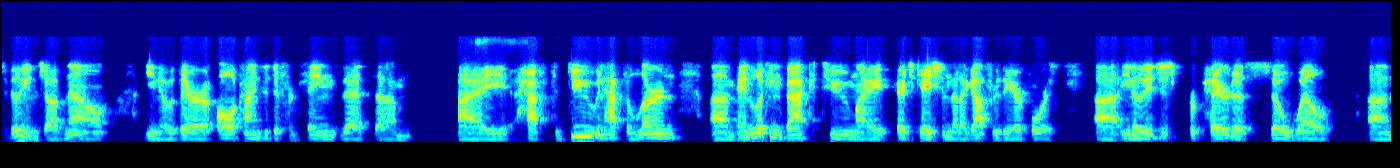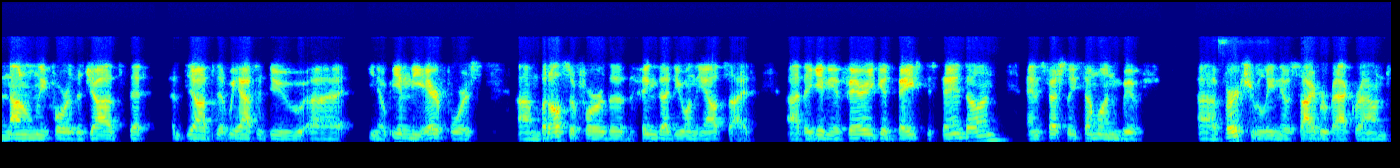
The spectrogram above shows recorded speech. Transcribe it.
civilian job now, you know there are all kinds of different things that um, I have to do and have to learn. Um, and looking back to my education that I got through the Air Force, you know they just prepared us so well um, not only for the jobs that jobs that we have to do, uh, you know, in the Air Force, um, but also for the, the things I do on the outside. Uh, they gave me a very good base to stand on, and especially someone with uh, virtually no cyber background,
